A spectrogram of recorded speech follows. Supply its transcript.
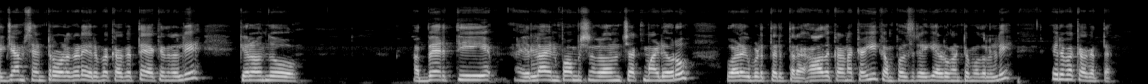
ಎಕ್ಸಾಮ್ ಸೆಂಟರ್ ಒಳಗಡೆ ಇರಬೇಕಾಗತ್ತೆ. ಯಾಕೆಂದರೆ ಅಲ್ಲಿ ಕೆಲವೊಂದು ಅಭ್ಯರ್ಥಿ ಎಲ್ಲ ಇನ್ಫಾರ್ಮೇಷನ್ಗಳನ್ನು ಚೆಕ್ ಮಾಡಿ ಅವರು ಒಳಗೆ ಬಿಡ್ತಿರ್ತಾರೆ. ಆದ ಕಾರಣಕ್ಕಾಗಿ ಕಂಪಲ್ಸರಿಯಾಗಿ ಎರಡು ಗಂಟೆ ಮೊದಲಲ್ಲಿ ಇರಬೇಕಾಗತ್ತೆ.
